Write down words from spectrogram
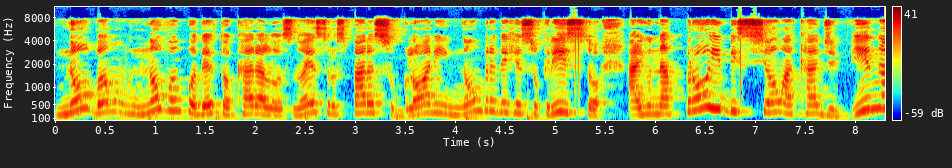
no van, no van a poder tocar a los nuestros para su gloria en nombre de Jesucristo. Hay una prohibición acá divina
